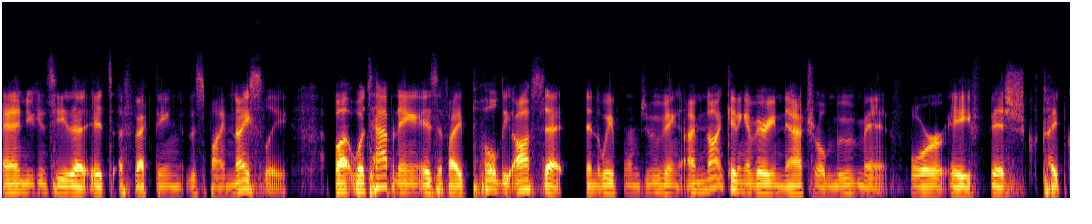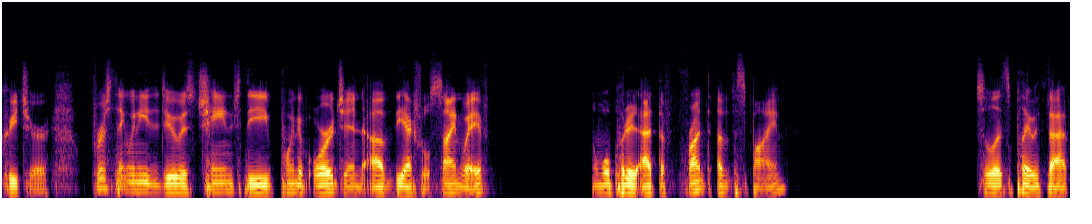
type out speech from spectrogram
And you can see that it's affecting the spine nicely. But what's happening is if I pull the offset and the waveform's moving, I'm not getting a very natural movement for a fish type creature first thing we need to do is change the point of origin of the actual sine wave. And we'll put it at the front of the spine. So let's play with that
